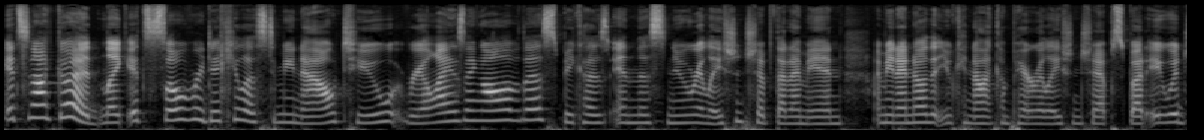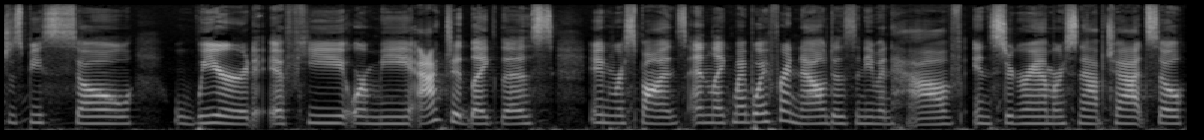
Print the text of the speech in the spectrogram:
it's not good. Like, it's so ridiculous to me now, too, realizing all of this because in this new relationship that I'm in, I mean, I know that you cannot compare relationships, but it would just be so weird if he or me acted like this in response. And like, my boyfriend now doesn't even have Instagram or Snapchat. So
